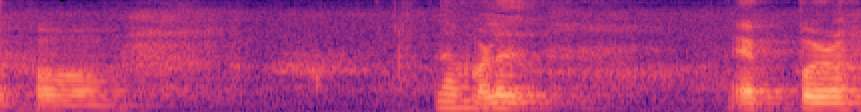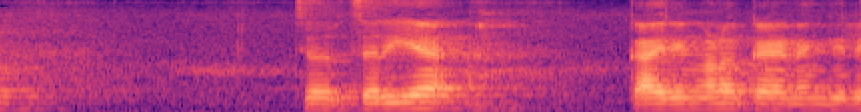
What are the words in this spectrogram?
അപ്പോൾ നമ്മൾ എപ്പോഴും ചെറിയ ചെറിയ കാര്യങ്ങളൊക്കെ ആണെങ്കിൽ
